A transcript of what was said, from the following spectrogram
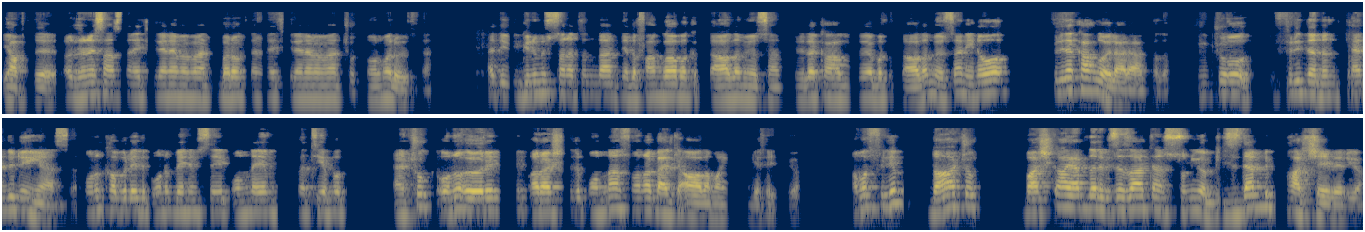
Yaptığı Rönesans'tan etkilenememen, Barok'tan etkilenememen çok normal o yüzden. Hadi günümüz sanatından ya da Van Gogh'a bakıp da ağlamıyorsan, Frida Kahlo'ya bakıp da ağlamıyorsan yine o Frida Kahlo ile alakalı. Çünkü o Frida'nın kendi dünyası. Onu kabul edip, onu benimseyip, onunla empati yapıp yani çok onu öğrenip, araştırıp ondan sonra belki ağlaman gerekiyor. Ama film daha çok başka hayatları bize zaten sunuyor. Bizden bir parçayı veriyor.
